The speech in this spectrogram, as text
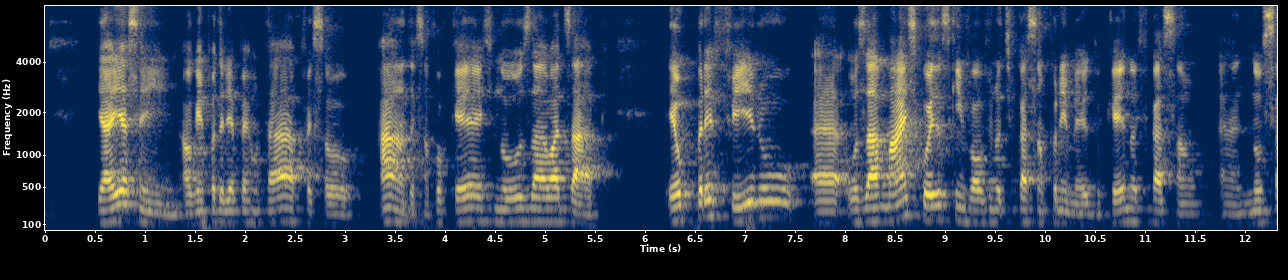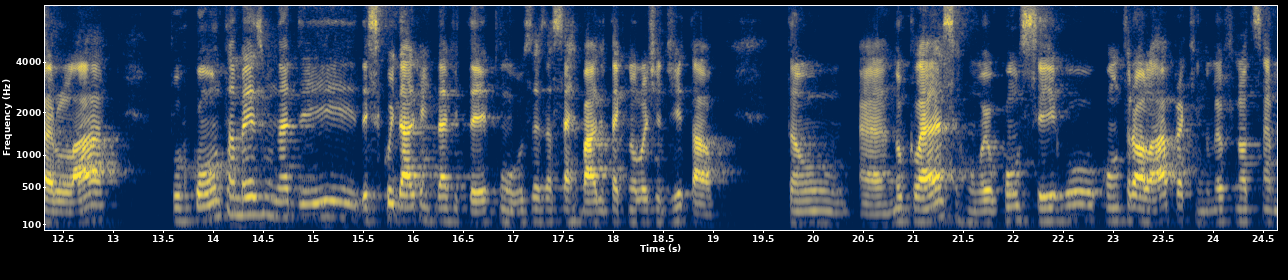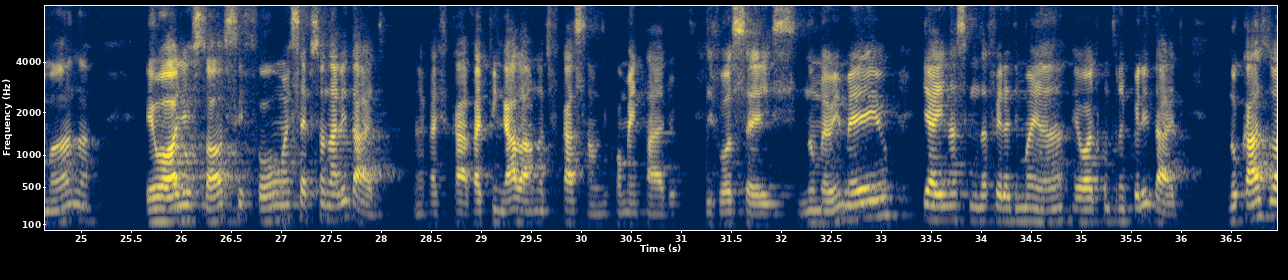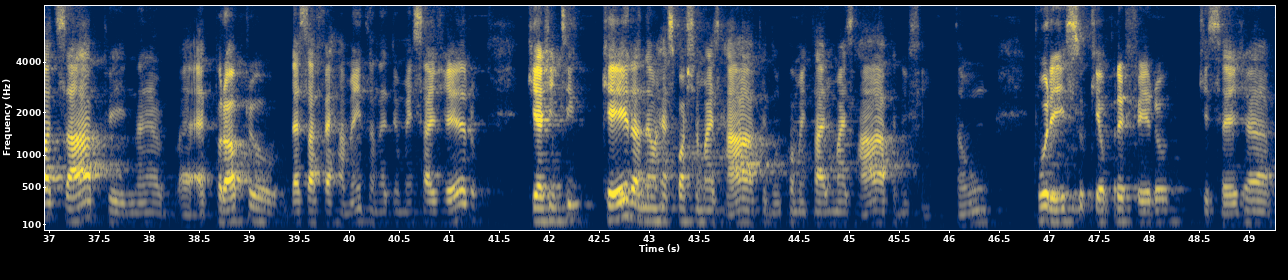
E aí, assim, alguém poderia perguntar, professor, ah, Anderson, por que a gente não usa o WhatsApp? Eu prefiro uh, usar mais coisas que envolvem notificação por e-mail do que notificação uh, no celular, por conta mesmo né, de, desse cuidado que a gente deve ter com o uso exacerbado de tecnologia digital. Então, uh, no Classroom, eu consigo controlar para que no meu final de semana eu olhe só se for uma excepcionalidade. Né? Vai, ficar, vai pingar lá a notificação de comentário de vocês no meu e-mail, e aí na segunda-feira de manhã eu olho com tranquilidade. No caso do WhatsApp, né, é próprio dessa ferramenta, né, de um mensageiro, que a gente queira né, uma resposta mais rápida, um comentário mais rápido, enfim. Então, por isso que eu prefiro que seja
